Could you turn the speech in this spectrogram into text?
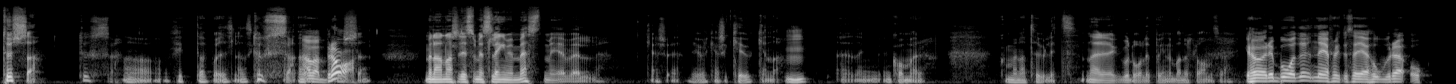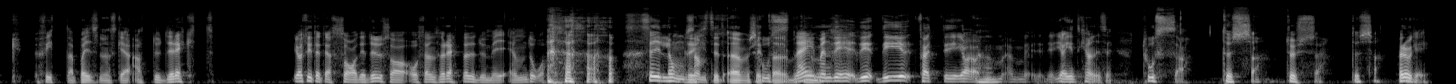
tussa. Tussa. Ja, fitta på isländska. Tussa. Ja, vad bra. tussa. Men annars det som jag slänger mig mest med är väl kanske, det är väl kanske kuken då. Mm. Eh, Den, den kommer, kommer naturligt när det går dåligt på innebandyplan. Så. Jag hörde både när jag försökte säga hora och fitta på isländska att du direkt... Jag tyckte att jag sa det du sa och sen så rättade du mig ändå. Säg långsamt. Riktigt översittarbeteende. Tuss. Nej, men det, det, det är för att jag, jag inte kan det. Tussa. Tussa. Tussa. Tussa. Är det okej?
